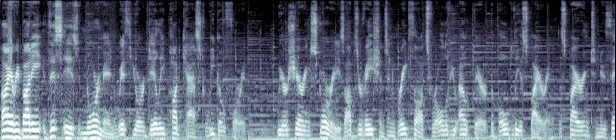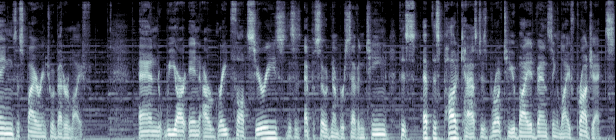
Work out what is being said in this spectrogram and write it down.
Hi, everybody. This is Norman with your daily podcast, We Go For It. We are sharing stories, observations, and great thoughts for all of you out there, the boldly aspiring, aspiring to new things, aspiring to a better life. And we are in our Great Thoughts series. This is episode number 17. This, this podcast is brought to you by Advancing Life Projects.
